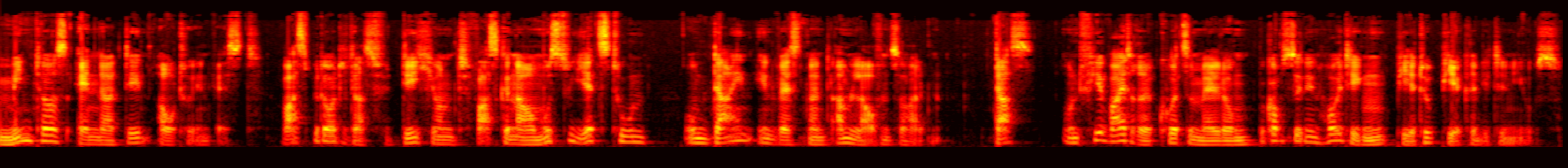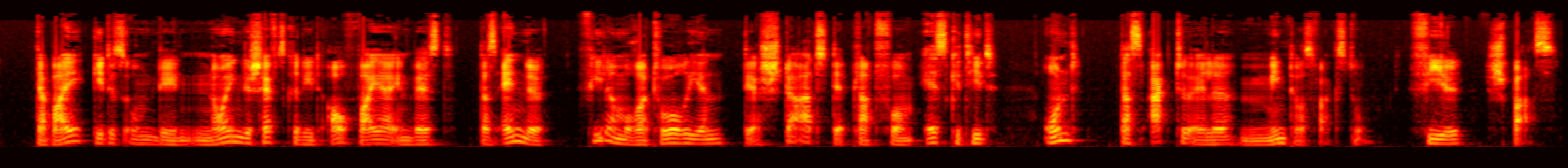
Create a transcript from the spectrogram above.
Mintos ändert den Autoinvest. Was bedeutet das für dich und was genau musst du jetzt tun, um dein Investment am Laufen zu halten? Das und vier weitere kurze Meldungen bekommst du in den heutigen Peer-to-Peer-Kredite-News. Dabei geht es um den neuen Geschäftskredit auf Wire Invest, das Ende vieler Moratorien, der Start der Plattform Esketit und das aktuelle Mintos-Wachstum. Viel Spaß!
